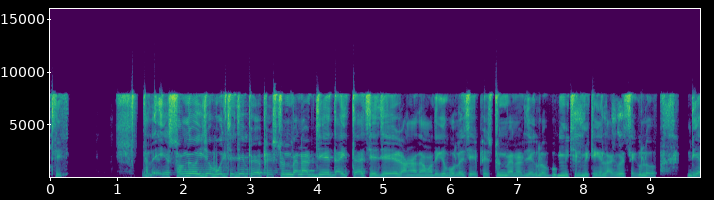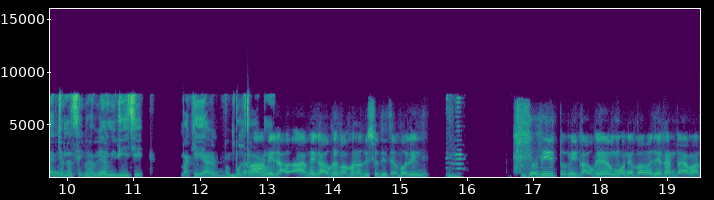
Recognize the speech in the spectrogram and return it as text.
ঠিক। তাহলে এর সঙ্গে ওই যে বলছে যে ফেস্টুন ব্যানার যে দায়িত্ব আছে যে রাঙা আমাদেরকে বলেছে ফেস্টুন ব্যানার যেগুলো মিছিল মিটিং এ লাগবে সেগুলো দেওয়ার জন্য সেইভাবেই আমি দিয়েছি। বাকি আর বলতে পারব আমি আমি কাউকে কখনো কিছু দিতে বলিনি। যদি তুমি কাউকে মনে করো যে এখানটা আমার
